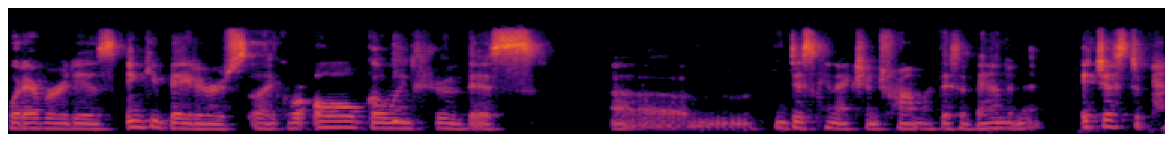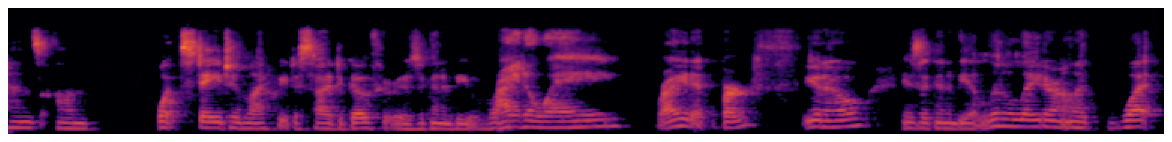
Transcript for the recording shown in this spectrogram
whatever it is incubators like we're all going through this um, disconnection trauma this abandonment. It just depends on what stage in life we decide to go through. Is it going to be right away right at birth you know? Is it going to be a little later? On like what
